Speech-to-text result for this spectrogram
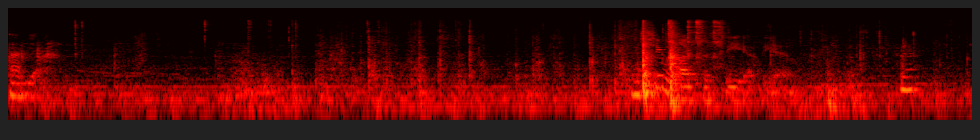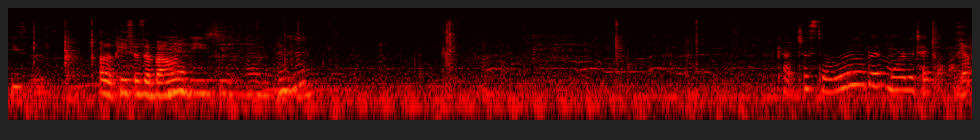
now? Uh, yeah. And she would like to see at the end. Pieces. Oh, the pieces of bone? do you? Mm-hmm. Got just a little bit more to take off. Yep.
